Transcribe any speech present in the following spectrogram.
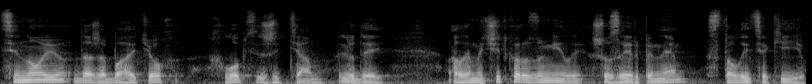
ціною навіть багатьох хлопців життям людей. Але ми чітко розуміли, що за Ірпенем столиця Київ.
